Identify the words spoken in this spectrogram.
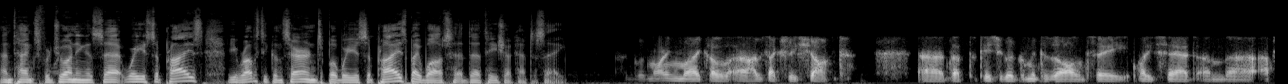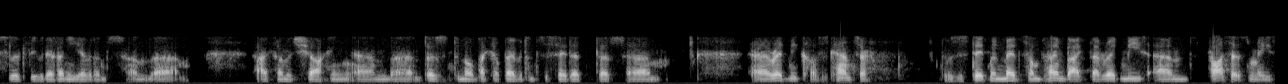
and thanks for joining us. Uh, were you surprised? You were obviously concerned, but were you surprised by what the Taoiseach had to say? Good morning, Michael. Uh, I was actually shocked. Uh, that the Taoiseach would come into Dáil and say what he said, and uh, absolutely without any evidence. And um, I found it shocking. And uh, there's no backup evidence to say that that um, uh, red meat causes cancer there was a statement made some time back that red meat and processed meat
